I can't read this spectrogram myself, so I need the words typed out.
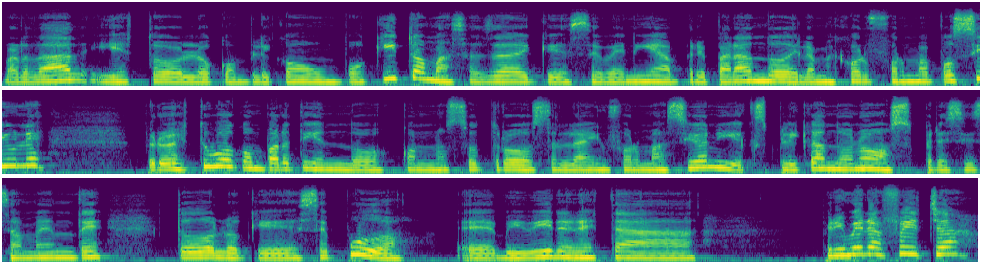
¿verdad? Y esto lo complicó un poquito, más allá de que se venía preparando de la mejor forma posible, pero estuvo compartiendo con nosotros la información y explicándonos precisamente todo lo que se pudo eh, vivir en esta primera fecha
